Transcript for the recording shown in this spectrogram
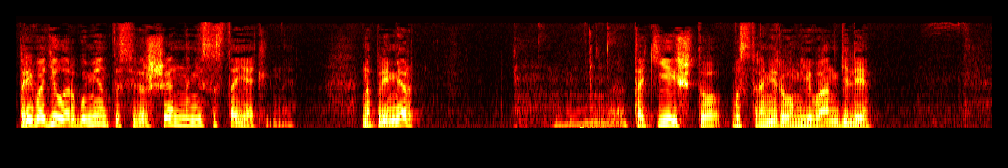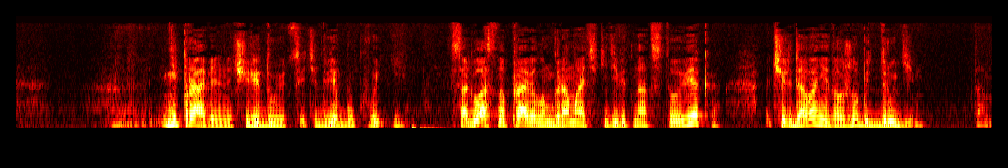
Приводил аргументы совершенно несостоятельные. Например, такие, что в Астромировом Евангелии неправильно чередуются эти две буквы «и». Согласно правилам грамматики XIX века, чередование должно быть другим. Там,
